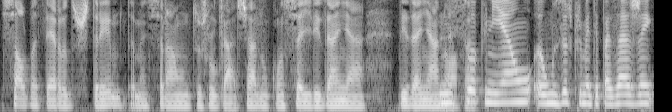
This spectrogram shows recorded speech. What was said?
Salvaterra do Extremo também será um dos lugares, já no Conselho de Idanha, de Idanha Nova. Na sua opinião, o Museu Experimenta Paisagem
